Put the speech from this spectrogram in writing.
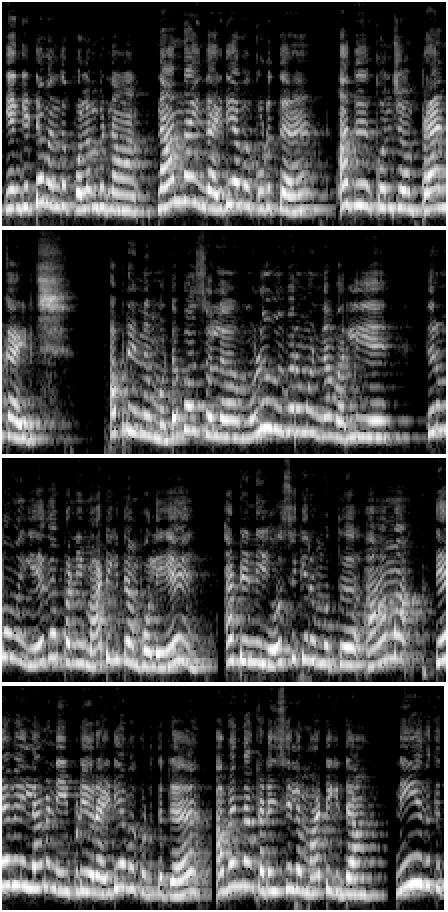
என்கிட்ட வந்து புலம்புனான். நான் தான் இந்த ஐடியாவை கொடுத்தேன். அது கொஞ்சம் பிராங்க் ஆயிடுச்சு. அப்படின்னு மொட்டப்பா சொல்ல முழு விவரமும் என்ன வரலையே. திரும்பவும் ஏதோ பண்ணி மாட்டிக்கிட்டான் போலயே. அப்படின்னு யோசிக்கிற முத்து ஆமா தேவையில்லாம நீ இப்படி ஒரு ஐடியாவை கொடுத்துட்ட. அவன் தான் கடைசியில மாட்டிக்கிட்டான். நீ இதுக்கு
